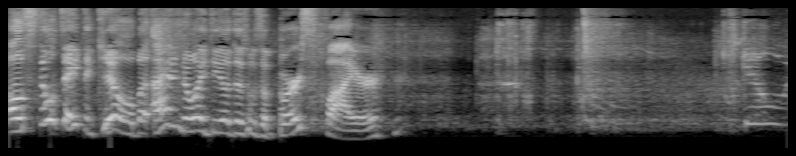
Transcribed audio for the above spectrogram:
I'll still take the kill, but I had no idea this was a burst fire. Get over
